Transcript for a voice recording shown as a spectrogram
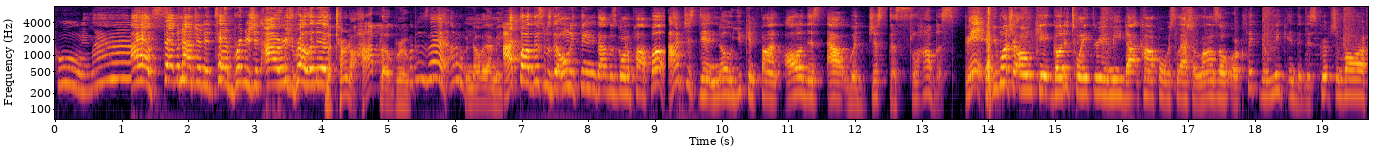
cool, man. I have 710 British and Irish relatives. Maternal haplogroup. What is that? I don't even know what that means. I thought this was the only thing that was gonna pop up. I just didn't know you can find all of this out with just the slob of spit. If you want your own kit, go to 23andme.com forward slash Alonzo or click the link in the description bar.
